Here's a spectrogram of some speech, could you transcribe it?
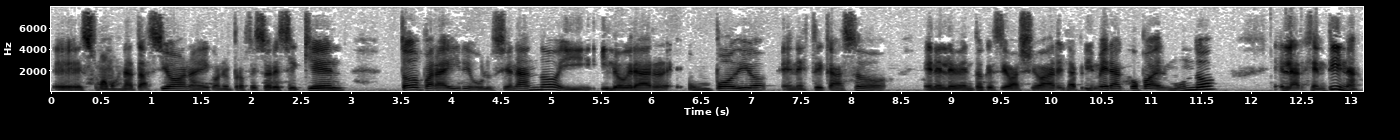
eh, sumamos natación ahí con el profesor Ezequiel, todo para ir evolucionando y, lograr un podio, en este caso en el evento que se va a llevar, es la primera Copa del Mundo en la Argentina.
